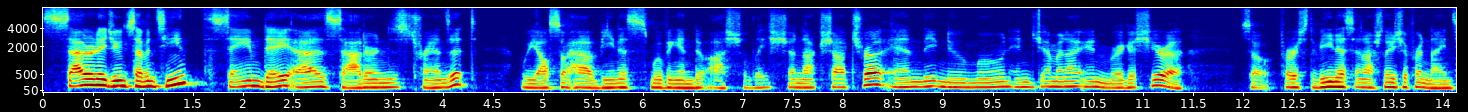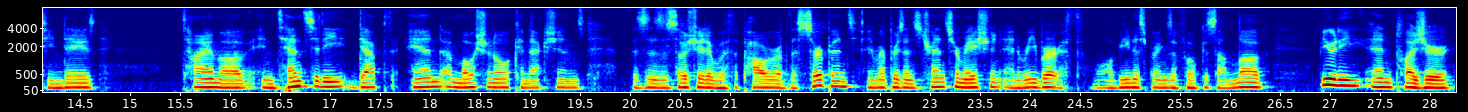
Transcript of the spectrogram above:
Saturday, June 17th, same day as Saturn's transit. We also have Venus moving into Ashlesha Nakshatra and the new moon in Gemini in Mrigashira. So, first Venus in Ashlesha for 19 days, time of intensity, depth, and emotional connections. This is associated with the power of the serpent and represents transformation and rebirth, while Venus brings a focus on love, beauty, and pleasure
